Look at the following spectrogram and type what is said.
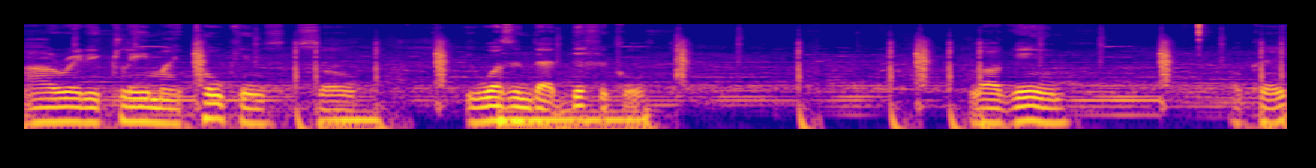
I already claimed my tokens so it wasn't that difficult. Log in. Okay.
